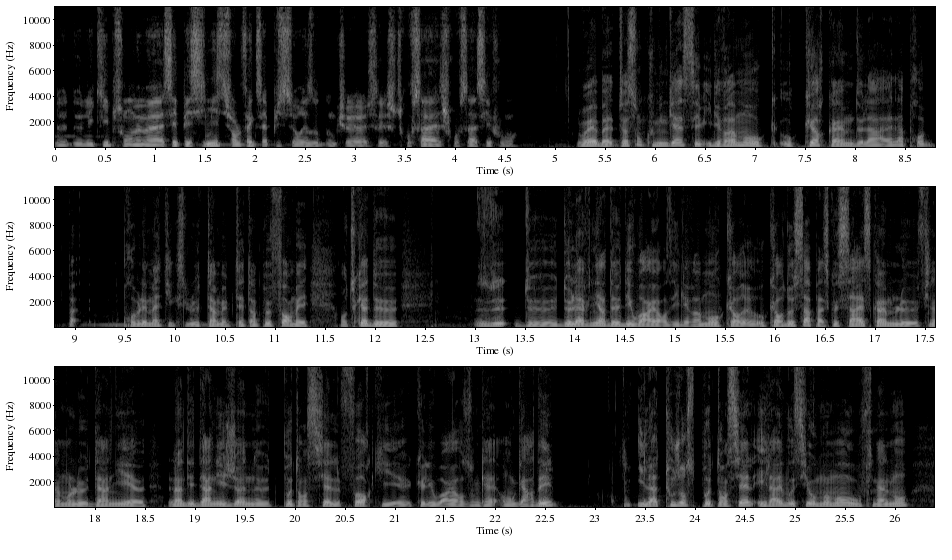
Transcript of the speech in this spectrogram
de, l'équipe sont même assez pessimistes sur le fait que ça puisse se résoudre. Donc je, je trouve, ça, je trouve ça assez fou. Ouais, bah, de toute façon, Kuminga, il est vraiment au, cœur quand même de la, la problématique. Le terme est peut-être un peu fort, mais en tout cas de, de, de, l'avenir des Warriors. Il est vraiment au cœur, au cœur de ça parce que ça reste quand même le, finalement le dernier, euh, l'un des derniers jeunes euh, potentiels forts qui, euh, que les Warriors ont, ont gardé. Il a toujours ce potentiel et il arrive aussi au moment où finalement euh,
